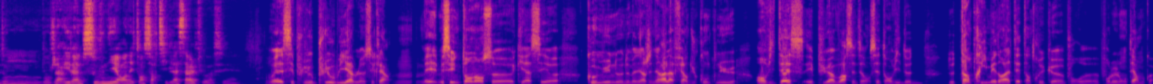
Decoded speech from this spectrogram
dont, dont j'arrive à me souvenir en étant sorti de la salle, tu vois. C'est Ouais, c'est plus, plus oubliable, c'est clair. Mais, mais c'est une tendance qui est assez commune de manière générale à faire du contenu en vitesse et puis avoir cette, cette envie de, de t'imprimer dans la tête un truc pour, pour le long terme. Quoi.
